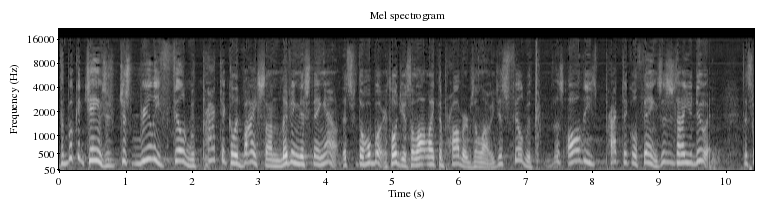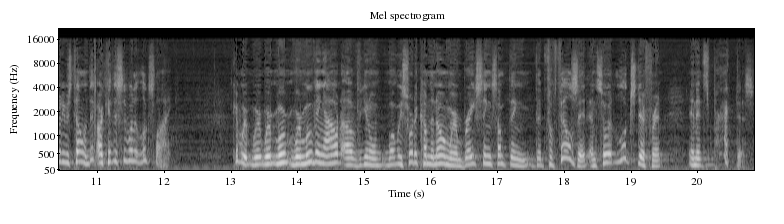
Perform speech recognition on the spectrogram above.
the book of James is just really filled with practical advice on living this thing out. That's the whole book. I told you it's a lot like the Proverbs and law. It's just filled with all these practical things. This is how you do it. That's what he was telling. Okay, this is what it looks like. Okay, we're, we're, we're, moving out of you know what we sort of come to know, and we're embracing something that fulfills it, and so it looks different in its practice.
